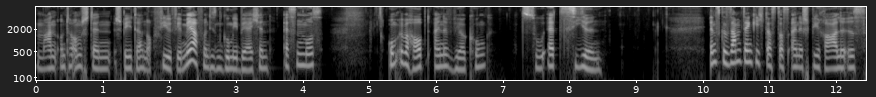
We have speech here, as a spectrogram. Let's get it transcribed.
man unter Umständen später noch viel, viel mehr von diesen Gummibärchen essen muss, um überhaupt eine Wirkung zu erzielen. Insgesamt denke ich, dass das eine Spirale ist,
